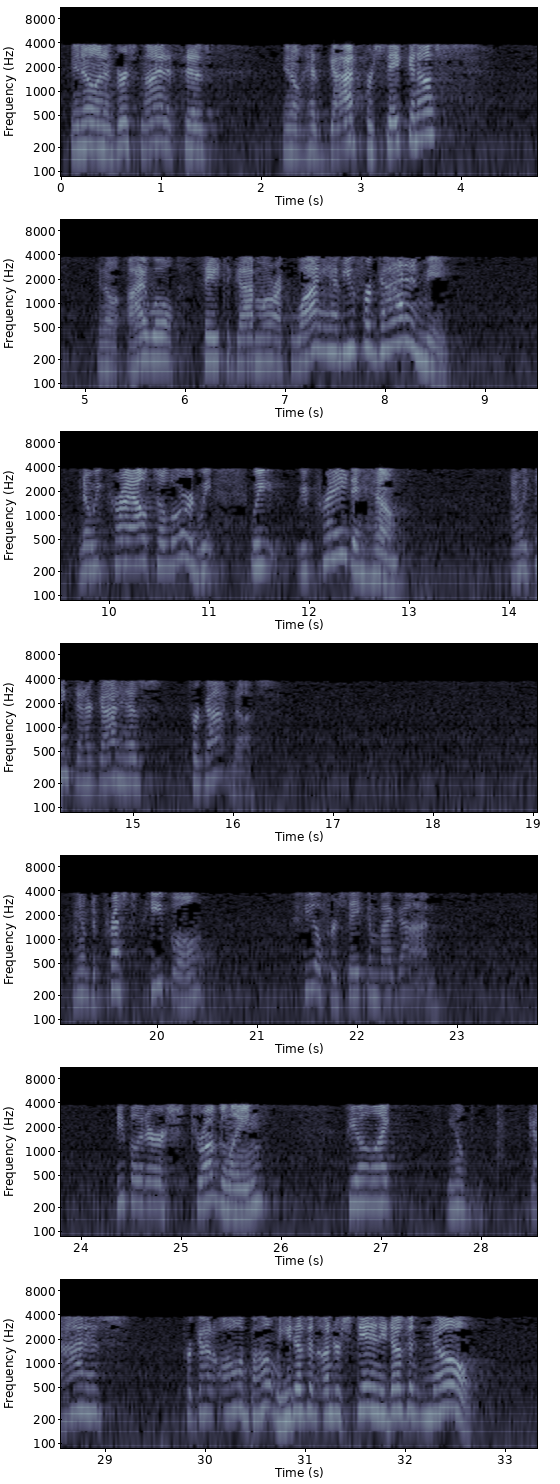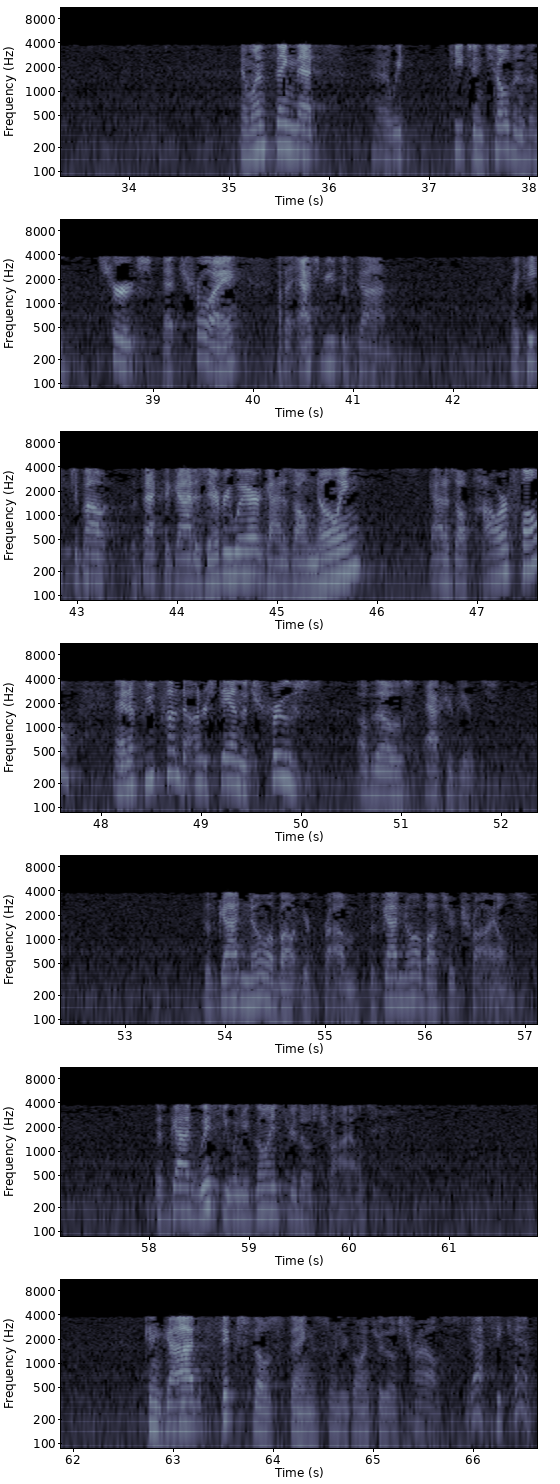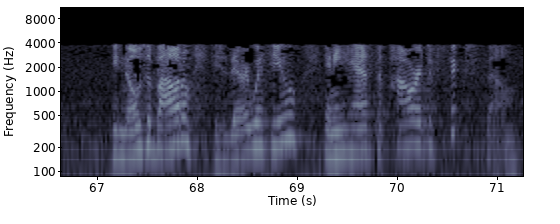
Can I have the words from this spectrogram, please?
You know, and in verse 9 it says, you know, has God forsaken us? You know, I will say to God, Mark, why have you forgotten me? You know, we cry out to the Lord. We, we, we pray to Him. And we think that our God has forgotten us. You know, depressed people feel forsaken by God. People that are struggling feel like, you know, God has forgot all about me. He doesn't understand. He doesn't know. And one thing that uh, we teach in children's church at Troy are the attributes of God. We teach about the fact that God is everywhere, God is all knowing, God is all powerful. And if you come to understand the truth of those attributes, does God know about your problems? Does God know about your trials? Is God with you when you're going through those trials? Can God fix those things when you're going through those trials? Yes, He can. He knows about them, He's there with you, and He has the power to fix them.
